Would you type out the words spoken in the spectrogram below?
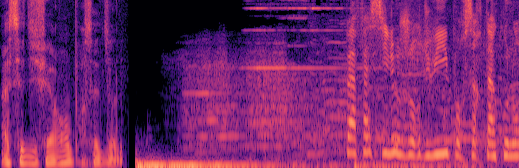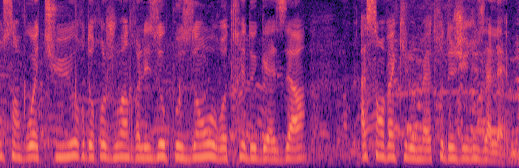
assez différents pour cette zone. Pas facile aujourd'hui pour certains colons sans voiture de rejoindre les opposants au retrait de Gaza, à 120 km de Jérusalem.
